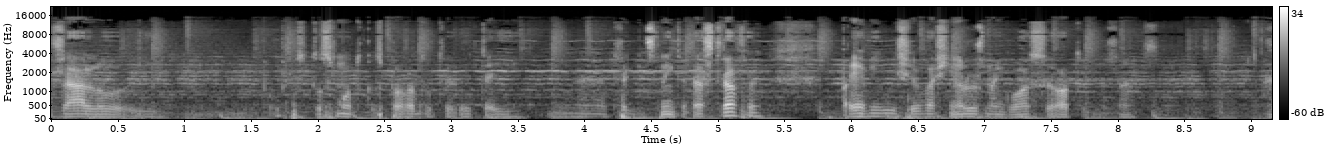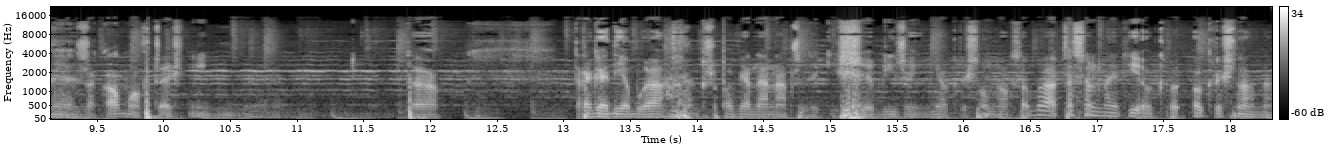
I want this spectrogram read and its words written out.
żalu i po prostu smutku z powodu tej, tej tragicznej katastrofy, pojawiły się właśnie różne głosy o tym, że rzekomo wcześniej ta tragedia była przepowiadana przez jakieś bliżej nieokreślone osoby, a czasem nawet i określone.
